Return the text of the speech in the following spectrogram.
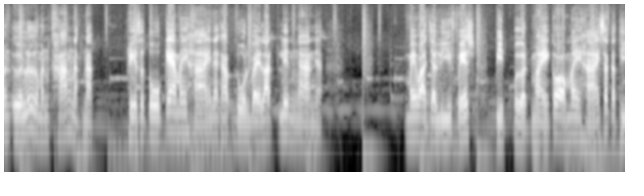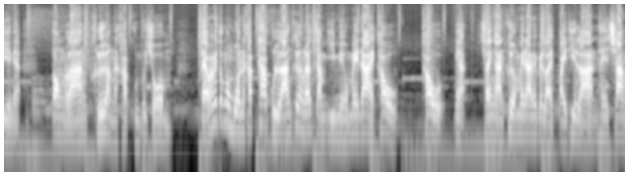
มันเออร์เลอร์มันค้างหนักๆ Play Store แก้ไม่หายนะครับ โดนไวรัสเล่นงานเนี่ย ไม่ว่าจะรีเฟช ปิดเปิดใหม่ก็ไม่หายสักทีเนี่ยต้องล้างเครื่องนะครับ คุณผู้ชม แต่ว่าไม่ต้องกังวลนะครับ ถ้าคุณล้างเครื่องแล้วจำอีเมลไม่ได้เข้าเข้าเนี่ยใช้งานเครื่องไม่ได้ไม่เป็นไรไปที่ร้านให้ช่าง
